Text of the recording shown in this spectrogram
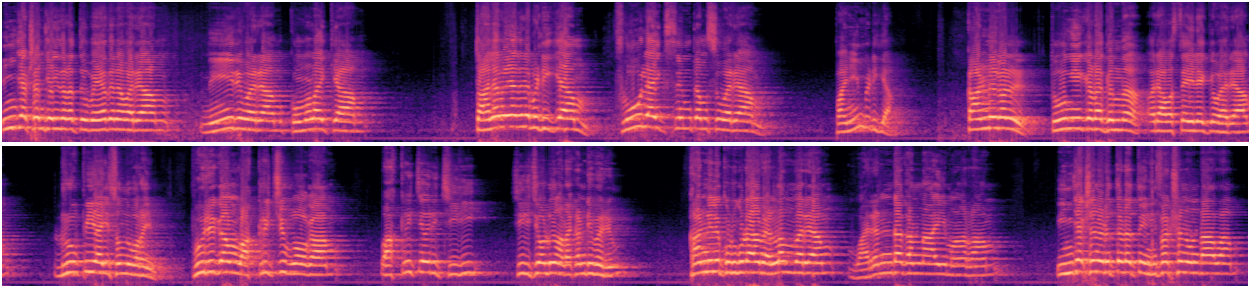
ഇഞ്ചക്ഷൻ ചെയ്തിടത്ത് വേദന വരാം നീര് വരാം കുമളയ്ക്കാം തലവേദന പിടിക്കാം ഫ്ലൂ ലൈക്ക് സിംറ്റംസ് വരാം പനിയും പിടിക്കാം. കണ്ണുകൾ തൂങ്ങിക്കിടക്കുന്ന ഒരവസ്ഥയിലേക്ക് വരാം. ഡ്രൂപ്പി ഐസ് എന്ന് പറയും. പുരുകം വക്രിച്ചു പോകാം. വക്രിച്ച ഒരു ചിരി ചിരിച്ചുകൊണ്ട് നടക്കേണ്ടി വരും. കണ്ണിൽ കുടുകുടാ വെള്ളം വരാം. വരണ്ട കണ്ണായി മാറാം. ഇഞ്ചക്ഷൻ എടുത്തെടുത്ത് ഇൻഫെക്ഷൻ ഉണ്ടാവാം.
